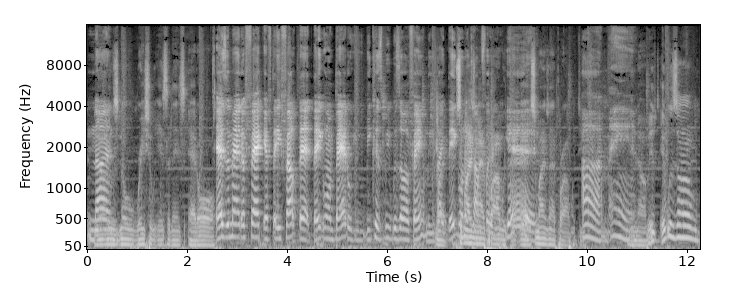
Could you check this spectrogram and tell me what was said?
You know, None. there was no racial incidents at all. As a matter of fact, if they felt that, they gonna battle you because we was all family. Like Right. they gonna Somebody's come for you. with you. Yeah. somebody's not a problem with you. Ah man. And um, it, it was um.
